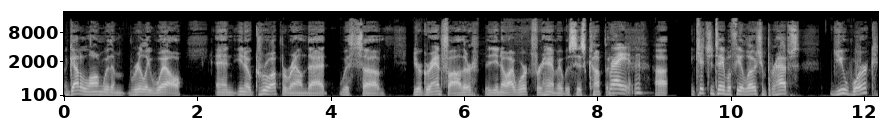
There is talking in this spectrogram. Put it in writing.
I got along with them really well and, you know, grew up around that with, uh, your grandfather. You know, I worked for him. It was his company. Right. Uh, kitchen table theologian, perhaps you work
